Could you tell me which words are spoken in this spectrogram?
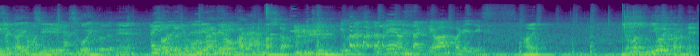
世界一すごい人でねはいその人にお土産を買ってきました来ましたで、お酒はこれです。はいじゃあまず匂いからね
